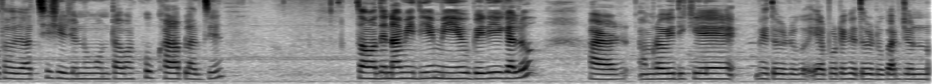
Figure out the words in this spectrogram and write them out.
কোথাও যাচ্ছি, সেই জন্য মনটা আমার খুব খারাপ লাগছে। তো আমাদের নামিয়ে দিয়ে মেয়েও বেরিয়ে গেল। আর আমরা ওইদিকে ভেতরে এয়ারপোর্টের ভেতরে ঢোকার জন্য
